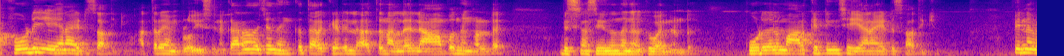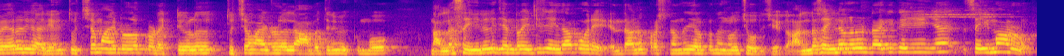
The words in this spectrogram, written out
അഫോർഡ് ചെയ്യാനായിട്ട് സാധിക്കും അത്ര എംപ്ലോയീസിന് കാരണം എന്ന് വെച്ചാൽ നിങ്ങൾക്ക് തിരക്കേടില്ലാത്ത നല്ല ലാഭം നിങ്ങളുടെ ബിസിനസ്സിൽ നിന്ന് നിങ്ങൾക്ക് വരുന്നുണ്ട്. കൂടുതൽ മാർക്കറ്റിംഗ് ചെയ്യാനായിട്ട് സാധിക്കും. പിന്നെ വേറൊരു കാര്യം തുച്ഛമായിട്ടുള്ള പ്രൊഡക്റ്റുകൾ തുച്ഛമായിട്ടുള്ള ലാഭത്തിന് വെക്കുമ്പോൾ നല്ല സെയിൽ ജനറേറ്റ് ചെയ്താൽ പോരെ. എന്താണ് പ്രശ്നം എന്ന് ചിലപ്പോൾ നിങ്ങൾ ചോദിച്ചേക്കാം. നല്ല സെയിൽ അങ്ങോട്ട് ഉണ്ടാക്കി കഴിഞ്ഞ് കഴിഞ്ഞാൽ സെയിം ആണല്ലോ.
